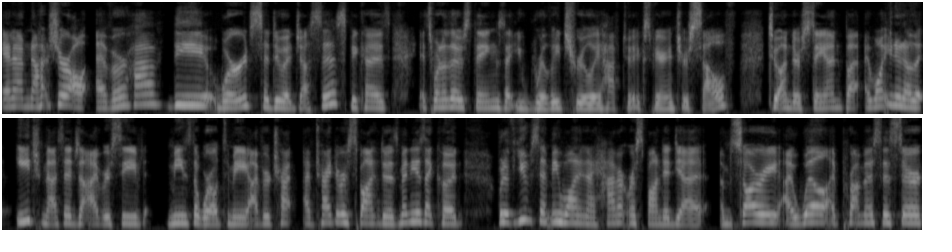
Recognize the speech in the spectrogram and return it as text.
And I'm not sure I'll ever have the words to do it justice because it's one of those things that you really truly have to experience yourself to understand. But I want you to know that each message that I've received means the world to me. I've tried I've tried to respond to as many as I could but if you've sent me one and I haven't responded yet, I'm sorry. I will. I promise, sister.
